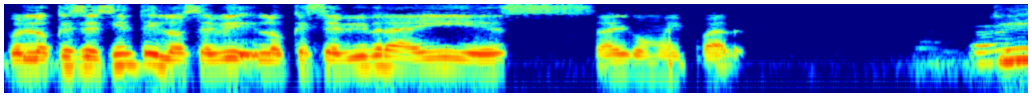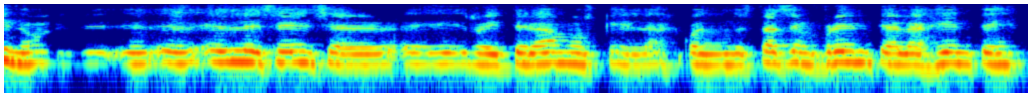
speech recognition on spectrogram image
pues lo que se siente y lo, se, lo que se vibra ahí es algo muy padre. Sí, no, es, la esencia. Eh, reiteramos que la, cuando estás enfrente a la gente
